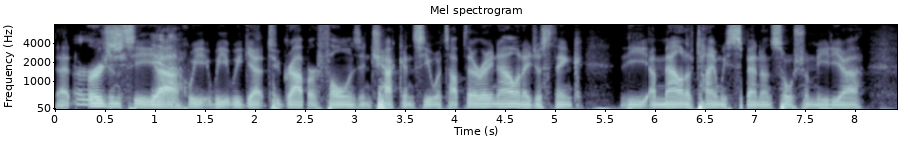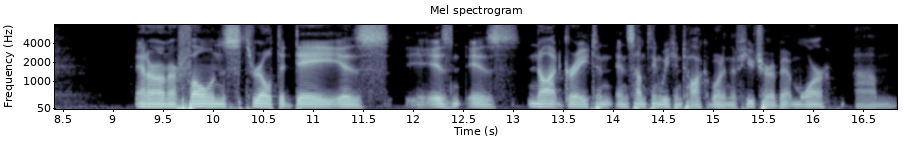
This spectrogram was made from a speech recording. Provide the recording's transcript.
that Urge. urgency. Yeah. yeah. We, we, we get to grab our phones and check and see what's up there right now. And I just think the amount of time we spend on social media, and are on our phones throughout the day is is is not great and, and something we can talk about in the future a bit more. Um,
